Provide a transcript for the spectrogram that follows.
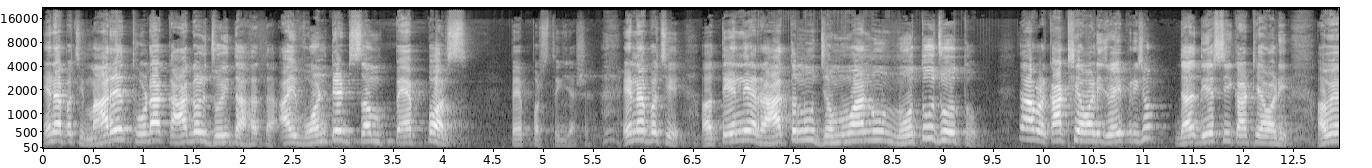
એના પછી મારે થોડા કાગળ જોઈતા હતા. I wanted some papers papers થઈ જશે. એના પછી તેને રાતનું જમવાનું નહોતું જોતું. આપણે કાઠિયાવાડી જ વાપરી છો દેશી કાઠિયાવાડી. હવે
